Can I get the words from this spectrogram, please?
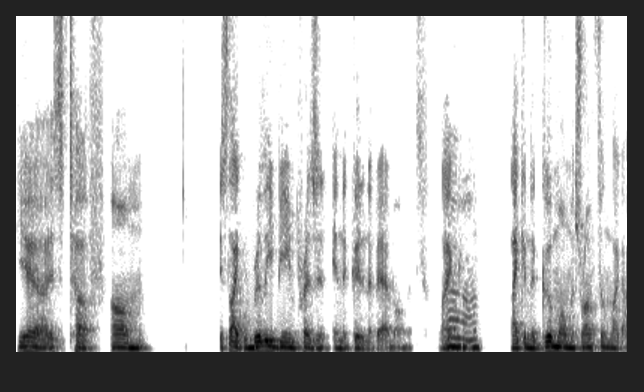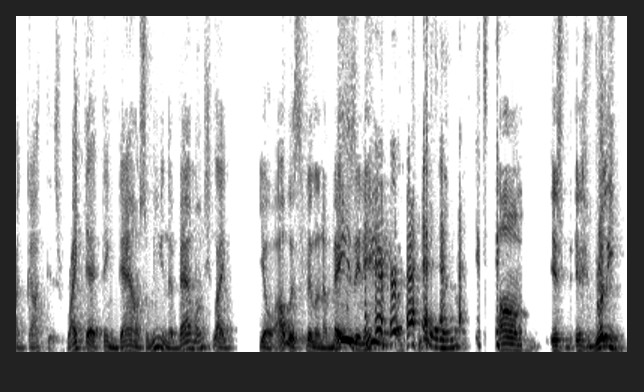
Yeah, it's tough. Um, it's like really being present in the good and the bad moments. Like, mm-hmm. Like in the good moments where I'm feeling like I got this. Write that thing down. So when you're in the bad moments, you're like, yo, I was feeling amazing here. right. um, it's it's really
